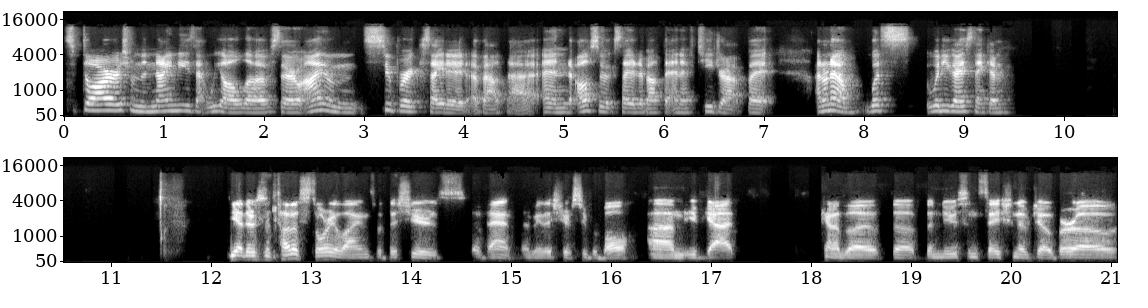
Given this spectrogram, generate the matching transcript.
stars from the 90s that we all love. So I am super excited about that and also excited about the NFT drop. But I don't know. What's what are you guys thinking? Yeah, there's a ton of storylines with this year's event. I mean, this year's Super Bowl. Um, you've got kind of the, the the new sensation of Joe Burrow,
